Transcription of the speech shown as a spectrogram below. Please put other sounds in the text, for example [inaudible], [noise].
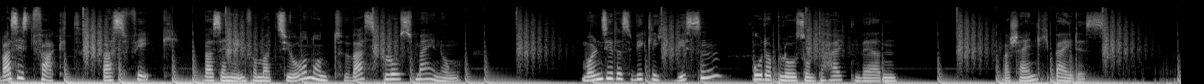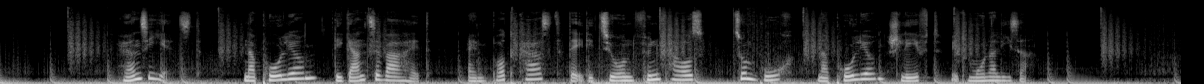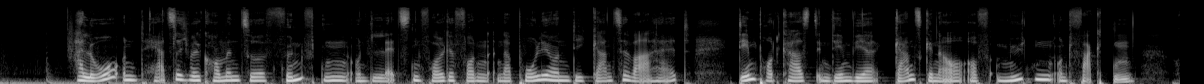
Was ist Fakt, was Fake, was eine Information und was bloß Meinung? Wollen Sie das wirklich wissen oder bloß unterhalten werden? Wahrscheinlich beides. Hören Sie jetzt Napoleon, die ganze Wahrheit, ein Podcast der Edition 5 Haus zum Buch Napoleon schläft mit Mona Lisa. Hallo und herzlich willkommen zur fünften und letzten Folge von Napoleon die ganze Wahrheit, dem Podcast, in dem wir ganz genau auf Mythen und Fakten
